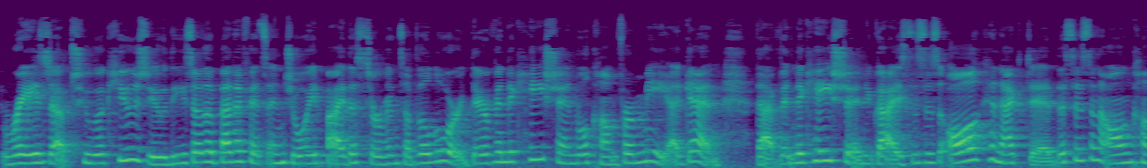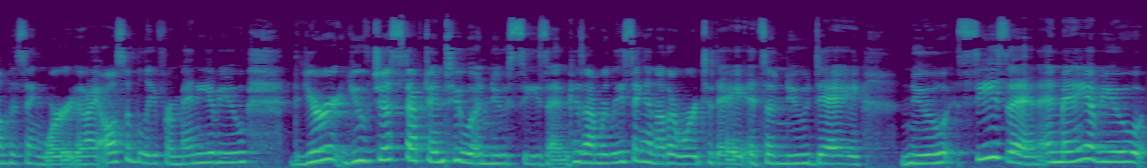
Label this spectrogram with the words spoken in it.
raised up to accuse you. These are the benefits enjoyed by the servants of the Lord. Their vindication will come from me. Again, that vindication, you guys, this is all connected. This is an all-encompassing word. And I also believe for many of you, you're, you've just stepped into a new season because I'm releasing another word today. It's a new day, new season. And many of you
